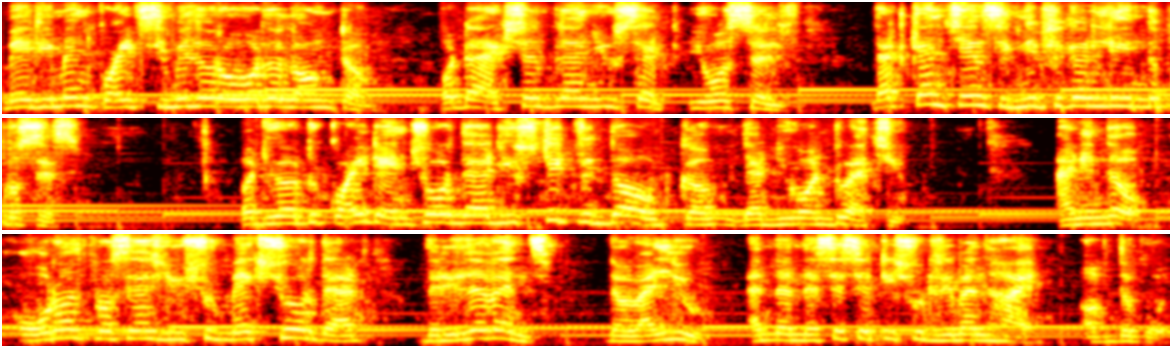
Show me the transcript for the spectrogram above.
may remain quite similar over the long term but the action plan you set yourself that can change significantly in the process. But you have to quite ensure that you stick with the outcome that you want to achieve. And in the overall process you should make sure that the relevance the value and the necessity should remain high of the goal.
